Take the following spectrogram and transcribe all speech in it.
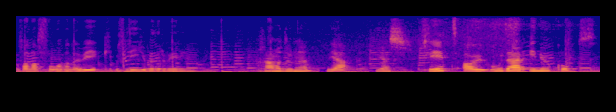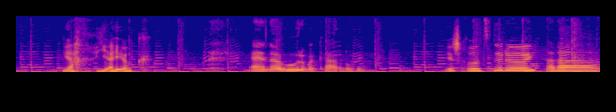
vanaf volgende week vliegen we er weer in. Gaan we doen, hè? Ja. Yes. Jeet, hou je goed daar in uw kot. Ja, jij ook. En eh, we horen elkaar nog. Is goed. Doei doei. Tada.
